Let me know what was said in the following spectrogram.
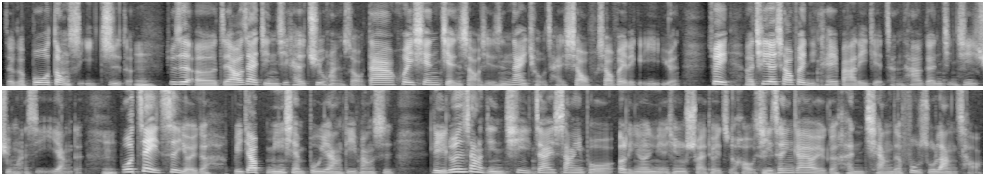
这个波动是一致的。嗯，就是呃，只要在景气开始趋缓的时候，大家会先减少其实是耐久才消消费的一个意愿。所以呃，汽车消费你可以把它理解成它跟景气循环是一样的。嗯，不过这一次有一个比较明显不一样的地方是，理论上景气在上一波二零二零年陷入衰退之后，汽车应该要有一个很强的复苏浪潮。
